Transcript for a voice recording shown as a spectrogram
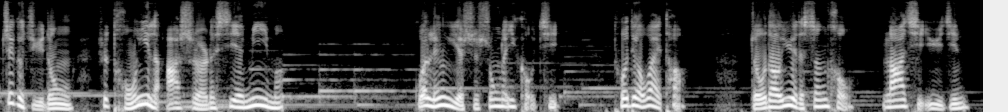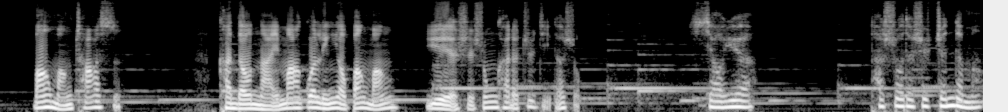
这个举动是同意了阿诗儿的泄密吗？关灵也是松了一口气，脱掉外套，走到月的身后，拉起浴巾帮忙擦拭。看到奶妈关灵要帮忙，越是松开了自己的手。小月，他说的是真的吗？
